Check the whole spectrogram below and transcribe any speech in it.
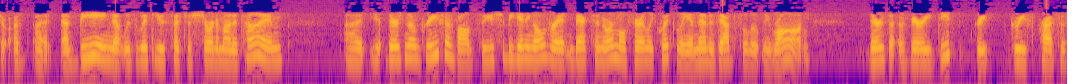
shor- a, a a being that was with you such a short amount of time uh, you, there's no grief involved, so you should be getting over it and back to normal fairly quickly, and that is absolutely wrong. There's a, a very deep grief, grief process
